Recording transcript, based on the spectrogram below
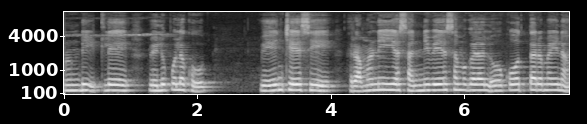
నుండి ఇట్లే వెలుపులకు వేంచేసి రమణీయ సన్నివేశము గల లోకోత్తరమైన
